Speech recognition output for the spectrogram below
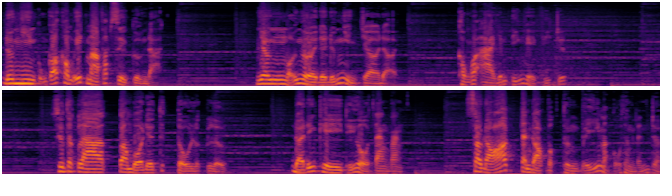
đương nhiên cũng có không ít ma pháp sư cường đại. Nhưng mỗi người đều đứng nhìn chờ đợi Không có ai dám tiến về phía trước Sự thật là toàn bộ đều tích tụ lực lượng Đợi đến khi thủy hồ tan băng. Sau đó tranh đoạt vật thần bí mà cổ thần đánh rơi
